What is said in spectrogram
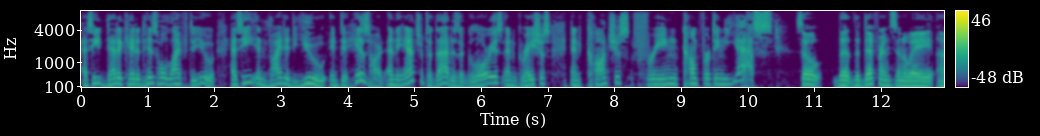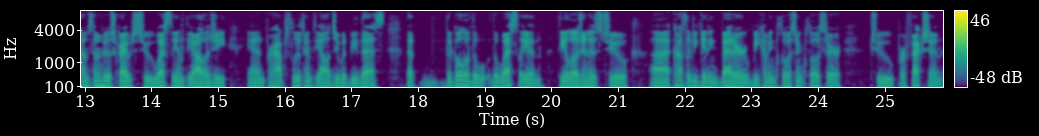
Has he dedicated his whole life to you? Has he invited you into his heart? And the answer to that is a glorious and gracious and conscious, freeing, comforting yes. So the the difference, in a way, um, someone who ascribes to Wesleyan theology and perhaps Lutheran theology would be this: that the goal of the the Wesleyan theologian is to uh, constantly be getting better, becoming closer and closer to perfection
